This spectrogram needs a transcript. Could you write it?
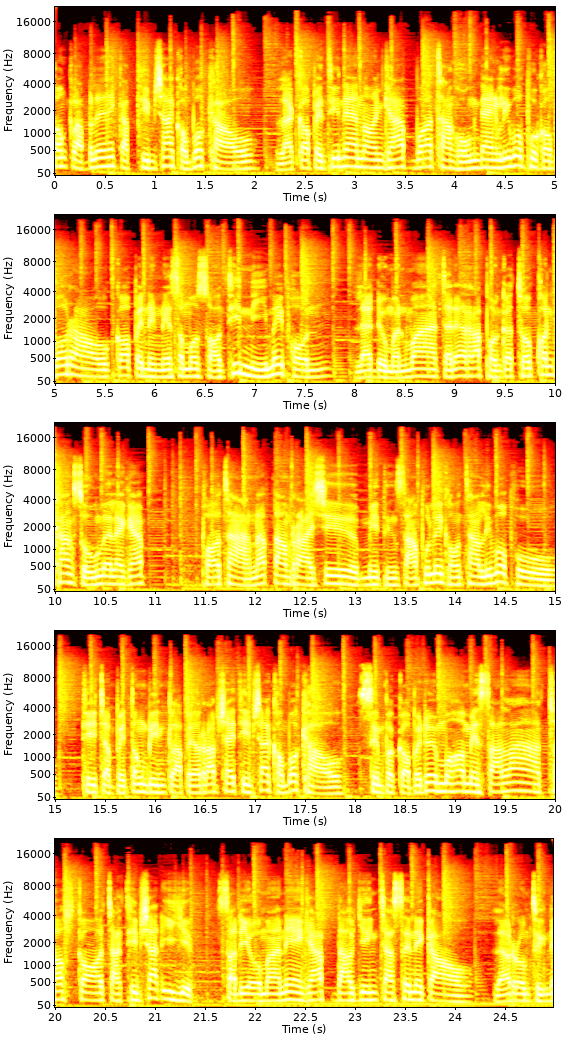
ต้องกลับมาเล่นให้กับทีมชาติของพวกเขา และก็เป็นที่แน่นอนครับว่าทางหงส์แดงลิเวอร์พูลของพวกเรา ก็เป็นหนึ่งในสโมสรที่หนีไม่พ้นและดูเหมือนว่าจะได้รับผลกระทบค่อนข้างสูงเลยแหละครับ เพราะจากนับตามรายชื่อมีถึง 3 ผู้เล่นของทางลิเวอร์พูลที่จำเป็นต้องบินกลับไปรับใช้ทีมชาติของพวกเขา ซึ่งประกอบไปด้วยโมฮัมเหม็ดซาลาท็อปสกอร์จากทีมชาติอียิปต์ซาดิโอมาเน่ครับ ดาวยิงจากเซเนกัลและรวมถึงแด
